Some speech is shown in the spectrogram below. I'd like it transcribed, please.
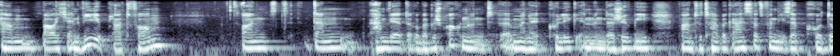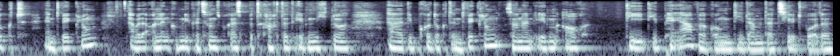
ähm, baue ich eine Videoplattform und dann haben wir darüber gesprochen und äh, meine KollegInnen in der Jury waren total begeistert von dieser Produktentwicklung. Aber der Online-Kommunikationspreis betrachtet eben nicht nur äh, die Produktentwicklung, sondern eben auch die, die PR-Wirkung, die damit erzielt wurde.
